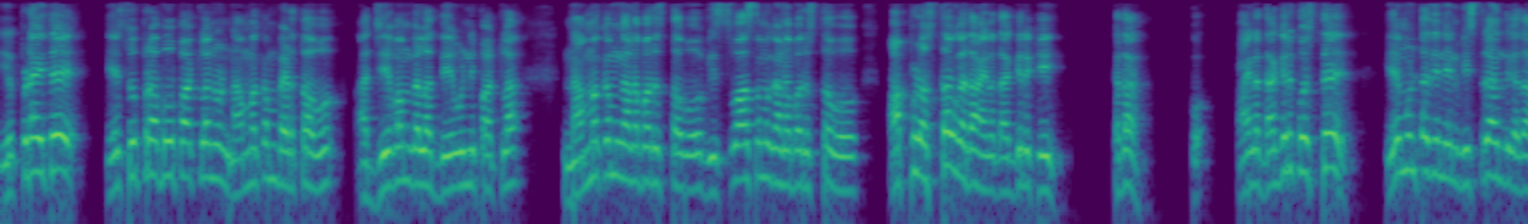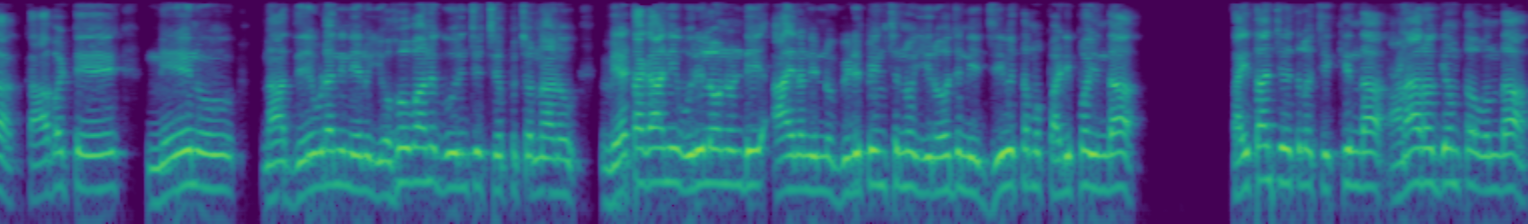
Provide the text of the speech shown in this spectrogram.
ఎప్పుడైతే యేసుప్రభు పట్ల నువ్వు నమ్మకం పెడతావో ఆ జీవం గల దేవుని పట్ల నమ్మకం కనబరుస్తావో విశ్వాసం కనబరుస్తావో అప్పుడు వస్తావు కదా ఆయన దగ్గరికి కదా? ఆయన దగ్గరికి వస్తే ఏముంటది? నేను విశ్రాంతి కదా? కాబట్టి నేను నా దేవుడని నేను యహోవాని గురించి చెప్పుచున్నాను. వేటగాని ఉరిలో నుండి ఆయన నిన్ను విడిపించను. ఈ రోజు నీ జీవితము పడిపోయిందా? సైతాన్ చేతిలో చిక్కిందా? అనారోగ్యంతో ఉందా?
